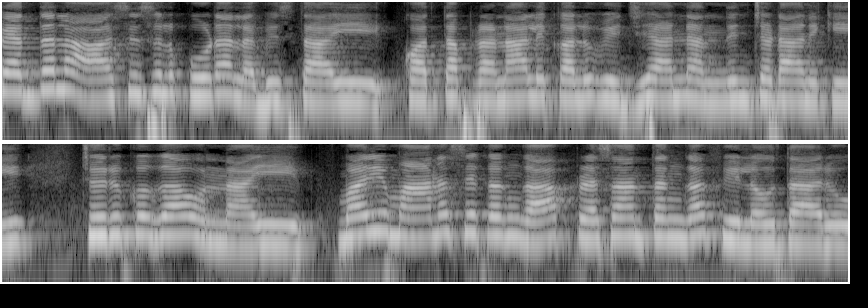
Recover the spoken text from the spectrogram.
పెద్దల ఆశీస్సులు కూడా లభిస్తాయి. కొత్త ప్రణాళికలు విజయాన్ని అందించడానికి చురుకు చురుకుగా ఉన్నాయి. మరియు మానసికంగా ప్రశాంతంగా ఫీల్ అవుతారు.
